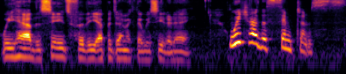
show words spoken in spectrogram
we have the seeds for the epidemic that we see today. Which are the symptoms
